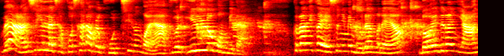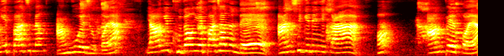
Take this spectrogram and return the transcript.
왜 안식일날 자꾸 사람을 고치는 거야? 그걸 일로 봅니다. 그러니까 예수님이 뭐라 그래요? 너희들은 양이 빠지면 안 구해줄 거야? 양이 구덩이에 빠졌는데 안식일이니까 어? 안 뺄 거야?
